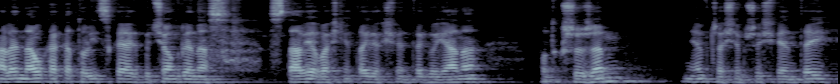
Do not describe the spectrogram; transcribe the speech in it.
Ale nauka katolicka jakby ciągle nas stawia właśnie tak jak świętego Jana pod krzyżem nie? w czasie mszy świętej,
